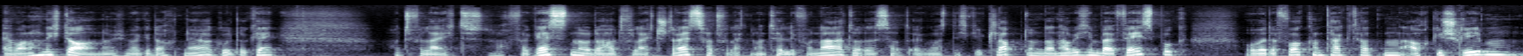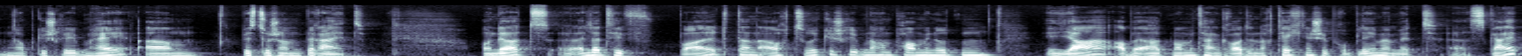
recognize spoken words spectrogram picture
er war noch nicht da. Und habe ich mir gedacht, naja, gut, okay hat vielleicht noch vergessen oder hat vielleicht Stress, hat vielleicht noch ein Telefonat oder es hat irgendwas nicht geklappt. Und dann habe ich ihm bei Facebook, wo wir davor Kontakt hatten, auch geschrieben und habe geschrieben, hey, ähm, bist du schon bereit? Und er hat relativ bald dann auch zurückgeschrieben nach ein paar Minuten, ja, aber er hat momentan gerade noch technische Probleme mit äh, Skype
